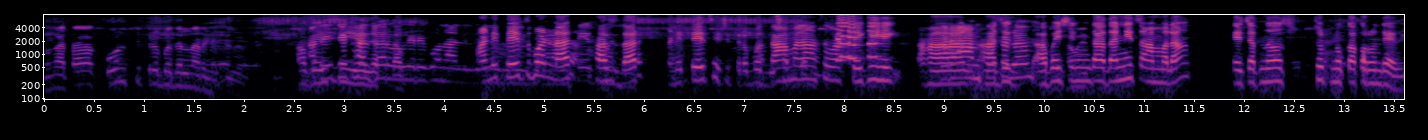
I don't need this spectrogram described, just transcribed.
मग आता कोण चित्र बदलणार सगळं? जगताप. आणि तेच बनणार खासदार आणि तेच हे चित्र बदलू आता आम्हाला शकतात. असं वाटतंय की हे हा आमचं अजित सगळं- अभय सिंग दादांनीच आम्हाला त्याच्यातनं सुटणुका करून द्यावी.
